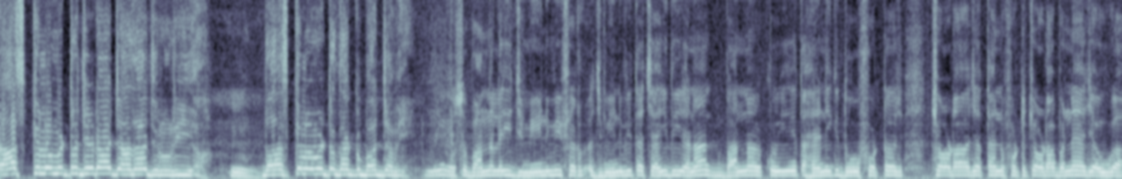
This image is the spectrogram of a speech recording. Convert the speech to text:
10 ਕਿਲੋਮੀਟਰ ਜਿਹੜਾ ਜ਼ਿਆਦਾ ਜ਼ਰੂਰੀ ਆ। ਹੂੰ। 10 ਕਿਲੋਮੀਟਰ ਤੱਕ ਵੱਧ ਜਾਵੇ। ਨਹੀਂ ਉਸ ਬੰਨ ਲਈ ਜ਼ਮੀਨ ਵੀ ਫਿਰ ਜ਼ਮੀਨ ਵੀ ਤਾਂ ਚਾਹੀਦੀ ਹੈ ਨਾ। ਬੰਨ ਕੋਈ ਇਹ ਤਾਂ ਹੈ ਨਹੀਂ ਕਿ 2 ਫੁੱਟ ਚੌੜਾ ਜਾਂ 3 ਫੁੱਟ ਚੌੜਾ ਬੰਨਿਆ ਜਾਊਗਾ।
